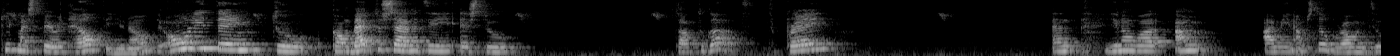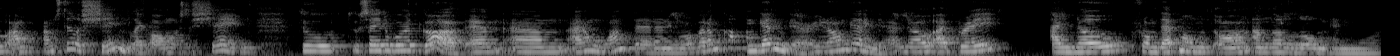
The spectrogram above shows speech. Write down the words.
keep my spirit healthy you know the only thing to come back to sanity is to talk to god to pray and you know what i'm I mean, I'm still growing too. I'm, I'm still ashamed, like almost ashamed to, to say the word God. And um, I don't want that anymore, but I'm, I'm getting there, you know, I'm getting there. You know, I pray I know from that moment on I'm not alone anymore.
